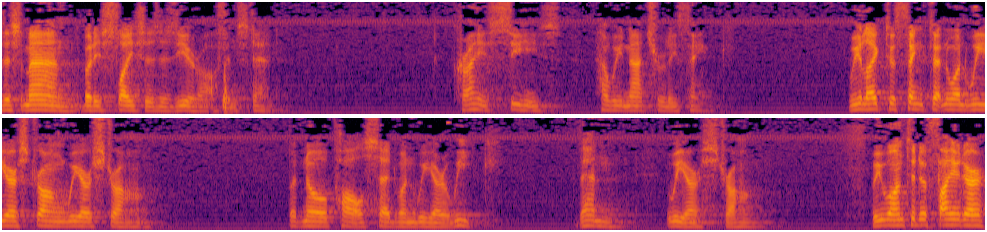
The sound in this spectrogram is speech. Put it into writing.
this man, but he slices his ear off instead. Christ sees how we naturally think. We like to think that when we are strong, we are strong. But no, Paul said, when we are weak, then we are strong. We wanted to fight our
